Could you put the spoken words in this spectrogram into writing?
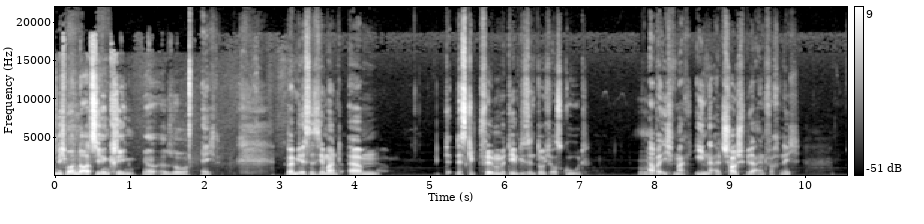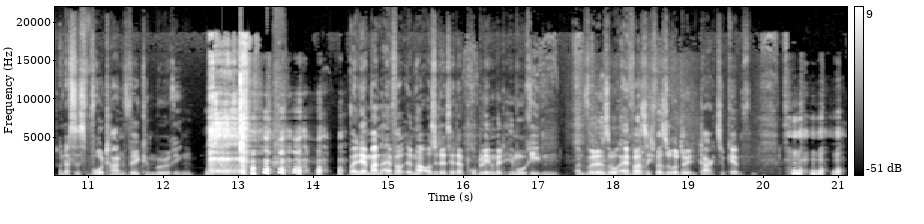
nicht mal einen Nazi hinkriegen. Ja, also. Echt. Bei mir ist es jemand, ähm, es gibt Filme mit dem, die sind durchaus gut, Hm. aber ich mag ihn als Schauspieler einfach nicht. Und das ist Wotan Wilke Möhring. Weil der Mann einfach immer aussieht, als hätte er Probleme mit Hämorrhoiden und würde so einfach sich versuchen, durch den Tag zu kämpfen.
